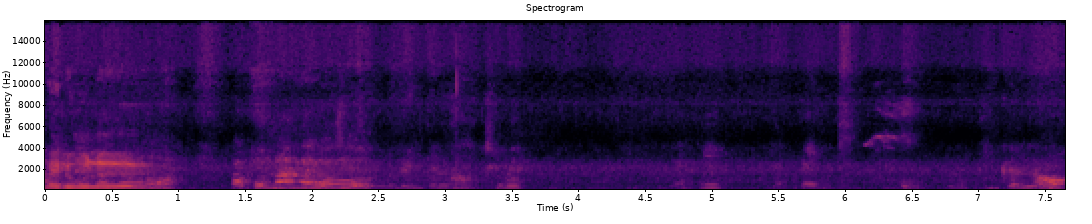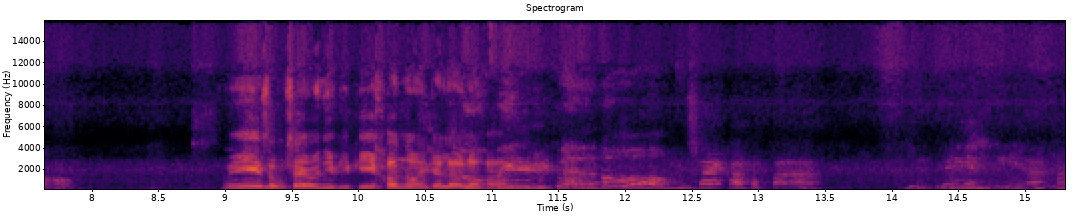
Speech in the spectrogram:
ไม่รู้เลย ขอบคุณมากนะลูกมันเป็นกระรอกใช่ไหมจะเป็นเป็นกระรอกนี่สงสัยวันนี้พี่ๆเข้านอนกันแล้วเหรอครับเป็นกระรอกใช่ค่ะป๊าป๊าไม่เห็นดีนะคะ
